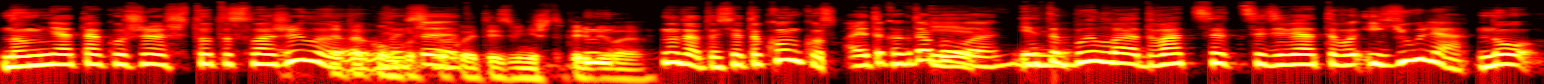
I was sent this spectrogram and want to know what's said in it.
Но у меня так уже что-то сложилось. Это конкурс это- какой-то, извини, что перебиваю. Ну да, то есть это конкурс. а это когда И было? Это было 29 июля, но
